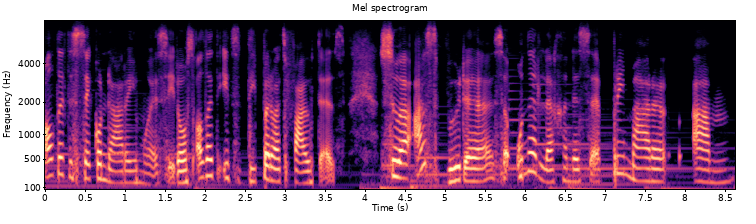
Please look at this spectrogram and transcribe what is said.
altyd 'n sekondêre emosie. Daar's altyd iets dieper wat fout is. So as woede se onderliggende se primêre um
